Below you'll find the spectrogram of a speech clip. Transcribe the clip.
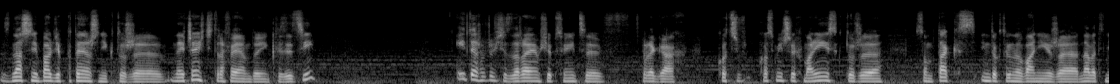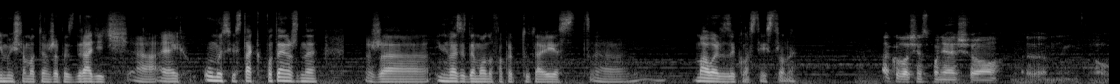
znacznie bardziej potężni, którzy najczęściej trafiają do inkwizycji. I też oczywiście zdarzają się psionicy w szeregach kosmicznych Marines, którzy są tak zindoktrynowani, że nawet nie myślą o tym, żeby zdradzić, a ich umysł jest tak potężny, że inwazja demonów akurat tutaj jest e, małe ryzyko z tej strony. Akurat właśnie wspomniałeś o, o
